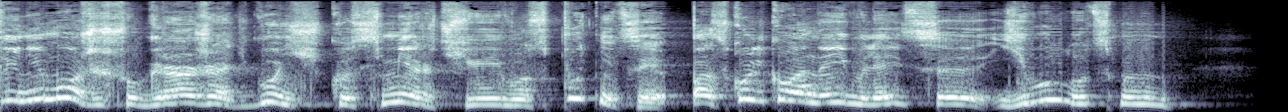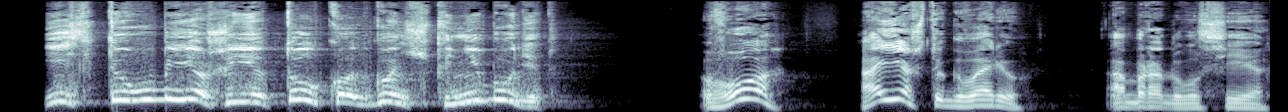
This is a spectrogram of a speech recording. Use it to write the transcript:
«Ты не можешь угрожать гонщику смертью его спутницы, поскольку она является его лоцманом. Если ты убьешь ее, толку от гонщика не будет». «Во! А я что говорю?» — обрадовался я.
